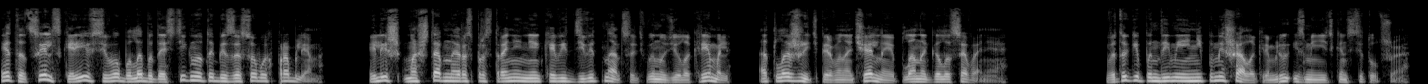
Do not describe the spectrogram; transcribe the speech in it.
эта цель, скорее всего, была бы достигнута без особых проблем, и лишь масштабное распространение COVID-19 вынудило Кремль отложить первоначальные планы голосования. В итоге пандемия не помешала Кремлю изменить Конституцию.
